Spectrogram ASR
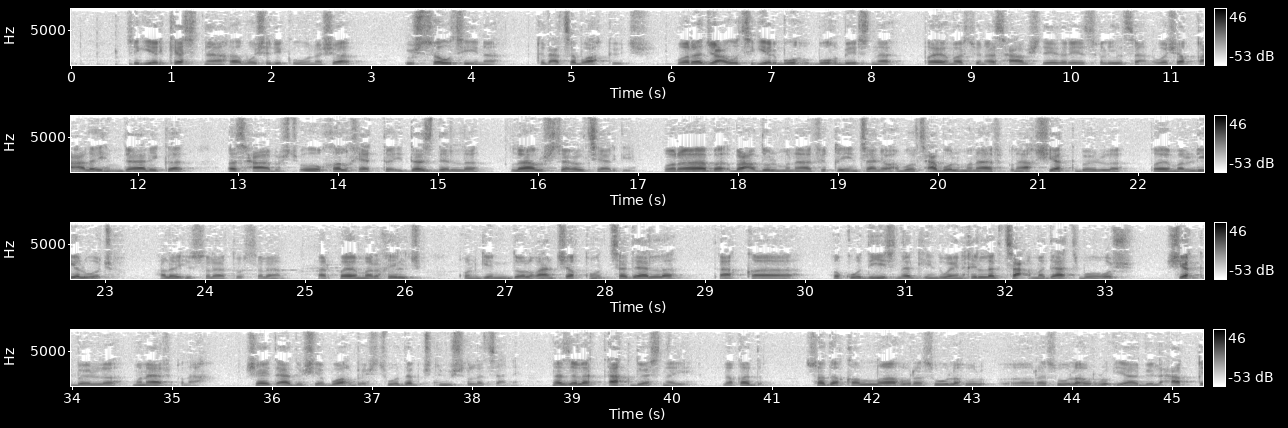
تجير كسناها مشركون شا وش صوتينا قد عتصبغاه كوتش. ورجعوا تجير بوه بوه بيرزنا. بيمرتون أصحاب شديد ريس خليل سان وشق عليهم ذلك أصحاب أو خلخت دز دل لا اشتغل تشاركي وراب بعض المنافقين. تاني أحبول تعبوا المنافق ناخ شك بل بيمر لي الوجه عليه الصلاة والسلام. هر بيمر خلج. قن جن دولغان شق قن تسدل. تاق وقوديس نج هند وين خلق تعمدات بوش. شك بل منافق ناخ. شيت أدو شي بوه بيش تو دق تشتوش لسانه نزلت أقد يسني لقد صدق الله رسوله رسوله الرؤيا بالحق.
